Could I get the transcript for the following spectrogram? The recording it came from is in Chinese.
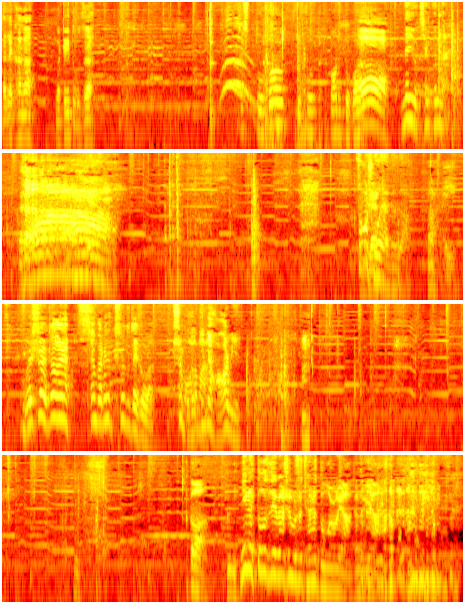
大家看看我这个肚子，这是肚包，肚包着肚包，哦，内有乾坤呐。咋说呀，哥哥？啊，哎，没事，这玩意儿先把这个吃的再说吧。吃饱了吗？今天好好比。哥，你那肚子里边是不是全是多肉呀？跟那个一样。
